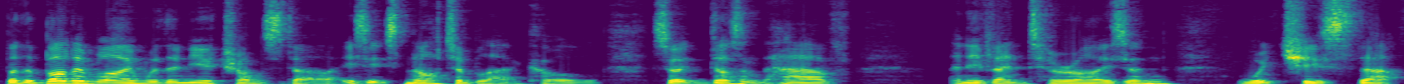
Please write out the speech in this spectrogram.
But the bottom line with a neutron star is it's not a black hole. So it doesn't have an event horizon, which is that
